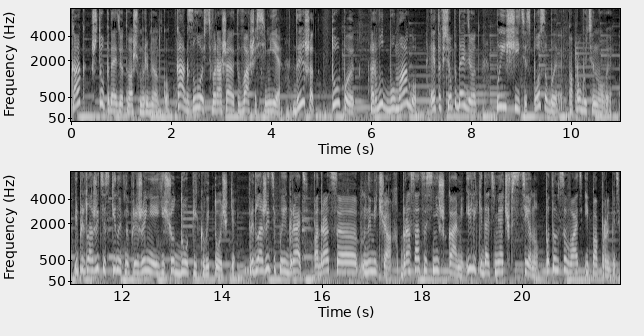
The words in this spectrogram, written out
Как? Что подойдет вашему ребенку? Как злость выражают в вашей семье? Дышат? Топают? Рвут бумагу? Это все подойдет. Поищите способы, попробуйте новые. И предложите скинуть напряжение еще до пиковой точки. Предложите поиграть, подраться на мячах, бросаться снежками или кидать мяч в стену, потанцевать и попрыгать.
